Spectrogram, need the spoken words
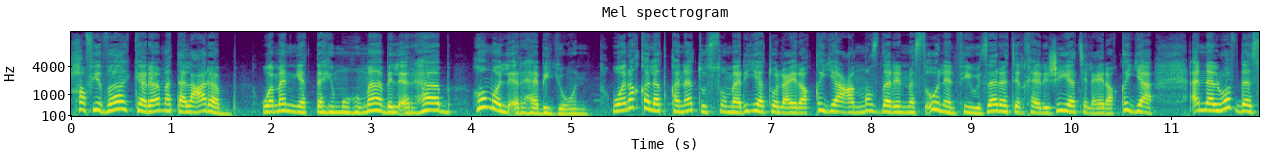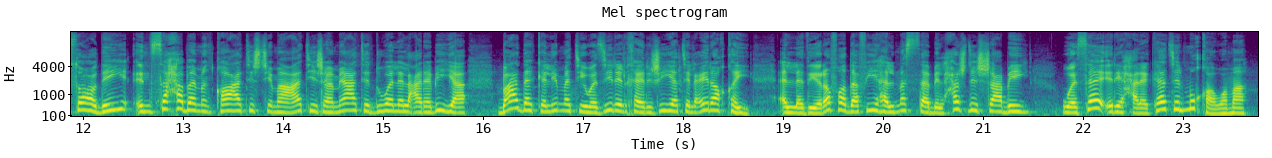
حفظا كرامة العرب ومن يتهمهما بالإرهاب هم الإرهابيون. ونقلت قناة السومرية العراقية عن مصدر مسؤول في وزارة الخارجية العراقية أن الوفد السعودي انسحب من قاعة اجتماعات جامعة الدول العربية بعد كلمة وزير الخارجية العراقي الذي رفض فيها المس بالحشد الشعبي وسائر حركات المقاومة.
